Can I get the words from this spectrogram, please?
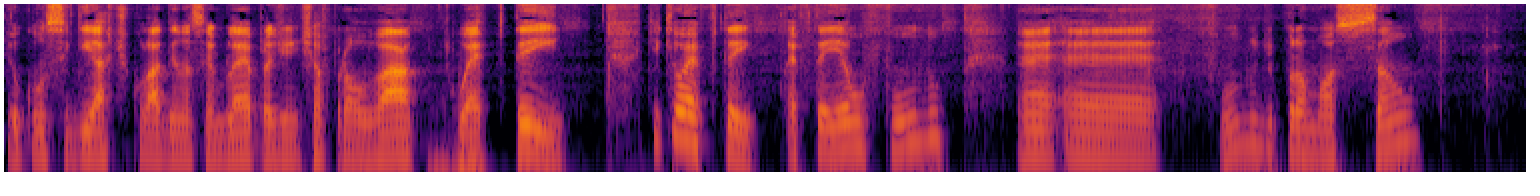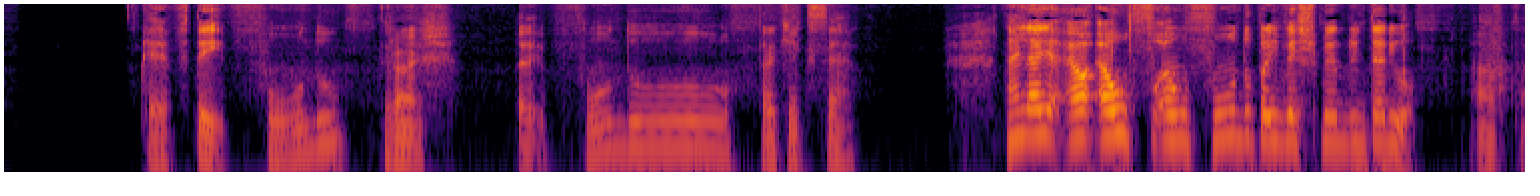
eu consegui articular dentro da Assembleia para a gente aprovar o FTI. O que, que é o FTI? FTI é um fundo, é, é, fundo de promoção. FTI, fundo. Tranche. Peraí, fundo. Para que, que serve? Na realidade, é, é, um, é um fundo para investimento do interior. Ah, tá.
